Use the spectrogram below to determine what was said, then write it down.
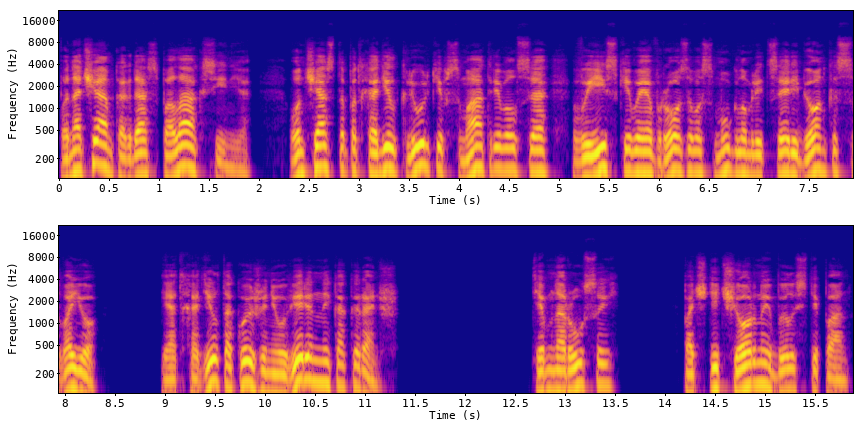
По ночам, когда спала Аксинья, он часто подходил к люльке, всматривался, выискивая в розово-смуглом лице ребенка свое, и отходил такой же неуверенный, как и раньше. Темнорусый, почти черный был Степан.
